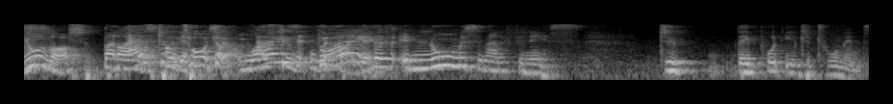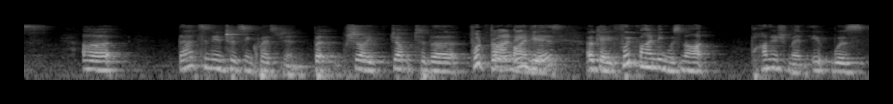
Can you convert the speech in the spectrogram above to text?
Your loss. But as loss. to the torture, So, why to it why the enormous amount of finesse to they put into torments? Uh, that's an interesting question. But should I jump to the Foot binding, yes. Okay, foot binding was not punishment. It was,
